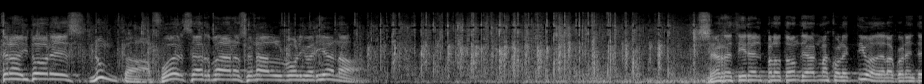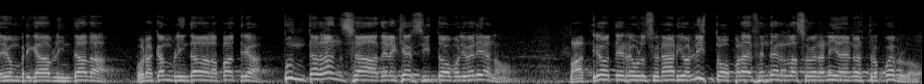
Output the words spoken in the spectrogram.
traidores nunca. Fuerza Armada Nacional Bolivariana. Se retira el pelotón de armas colectivas de la 41 Brigada Blindada, Huracán Blindado de la Patria, punta de lanza del Ejército Bolivariano. Patriota y revolucionario listo para defender la soberanía de nuestro pueblo.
